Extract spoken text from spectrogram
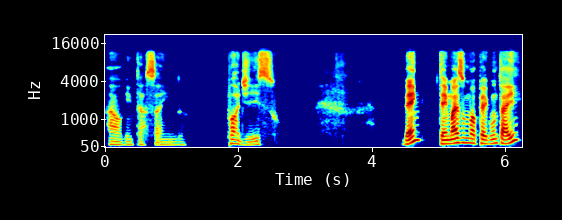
Ah, alguém está saindo. Pode isso? Bem, tem mais uma pergunta aí?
